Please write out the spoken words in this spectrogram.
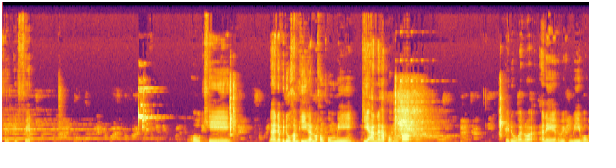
เฟสอีเฟสโอเคนะเดี๋ยวไปดูคัมภีร์กันว่าของผมมีกี่อันนะครับ ผมก็ ไปดูกันว่า อันนี้คัมภีร์ผม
